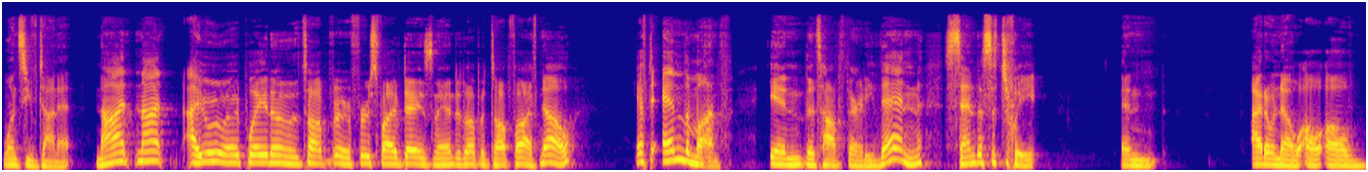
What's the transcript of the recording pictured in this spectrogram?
once you've done it, not not I I played on the top first five days and I ended up in top five. No, you have to end the month in the top thirty. Then send us a tweet, and I don't know. I'll I'll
